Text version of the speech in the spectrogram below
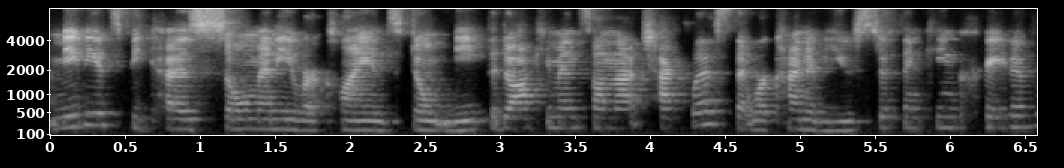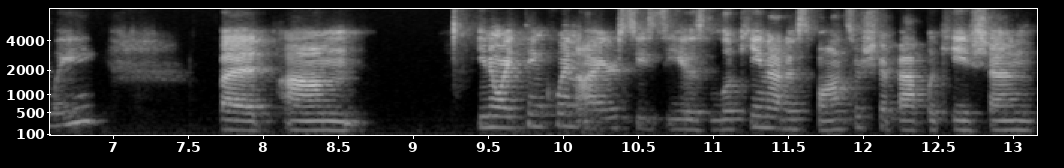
maybe it's because so many of our clients don't meet the documents on that checklist that we're kind of used to thinking creatively but um, you know, I think when IRCC is looking at a sponsorship application,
